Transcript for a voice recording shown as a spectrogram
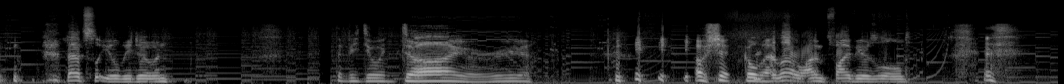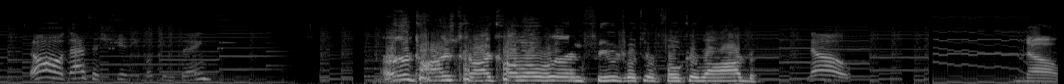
That's what you'll be doing. They'll be doing diarrhea. Oh shit, go back. Hello, I'm five years old. Oh, that's a shitty looking thing. Hey guys, can I come over and fuse with your Pokemon? No. no.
